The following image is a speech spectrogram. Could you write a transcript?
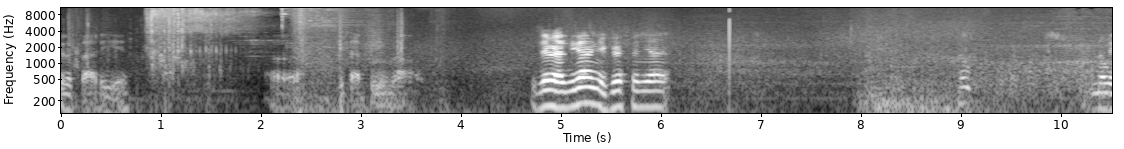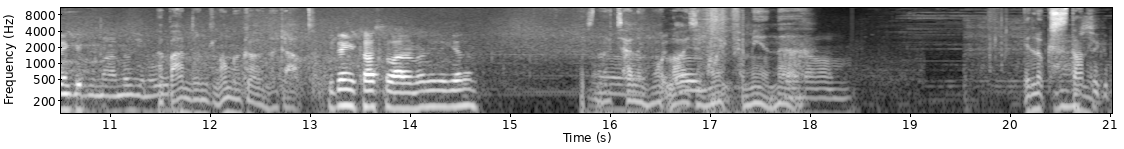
get up out of here. Uh, get that broom out. Is there, have you gotten your griffin yet? No one Thank you. me my million wood. Abandoned long ago, no doubt. You think it costs a lot of money to get him? There's no Uh, telling what lies in wait for me in And, there. um, It looks stunning. think.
